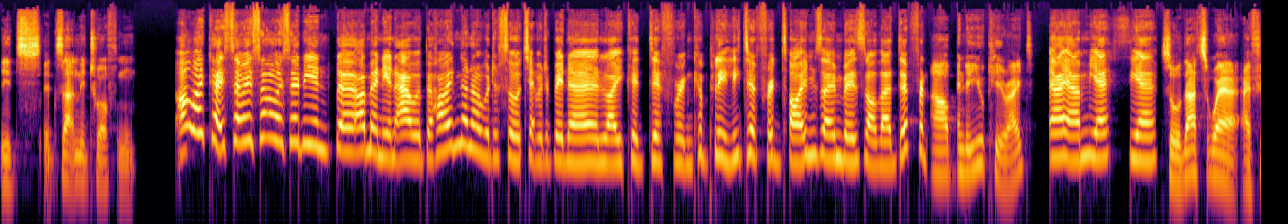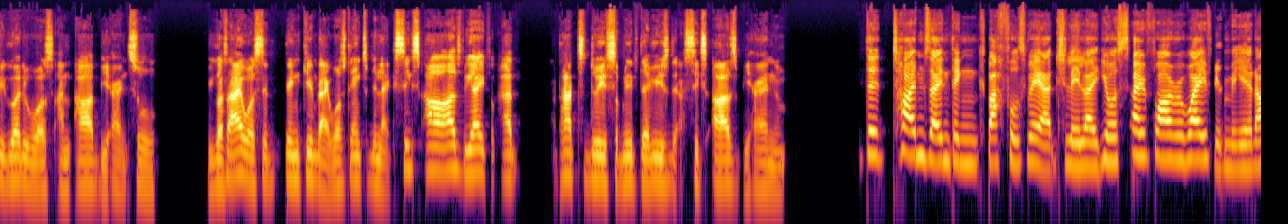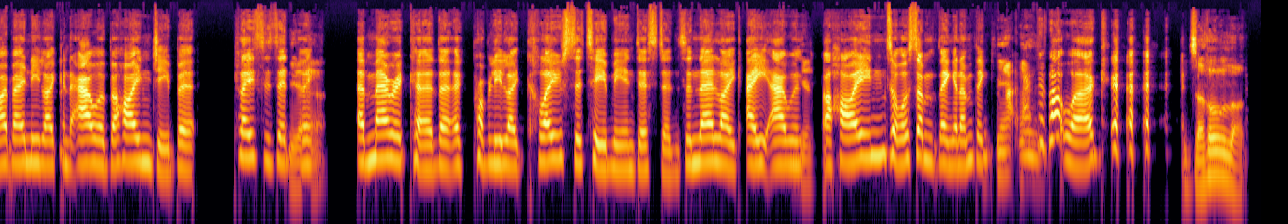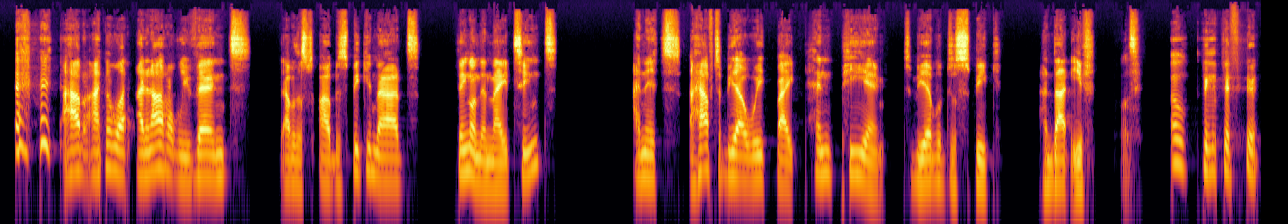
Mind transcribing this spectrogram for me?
It's exactly 12 noon. Oh, okay. So it's oh, it's only in, uh, I'm only an hour behind. Then I would have thought it would have been a like a different, completely different time zone, but it's not that different. Uh, in the UK, right? I am. Yes. Yeah. So that's where I figured it was an hour behind. So because I was thinking that it was going to be like six hours behind. I had to do some interviews that are six hours behind them. The time zone thing baffles me actually. Like you're so far away from me, and I'm only like an hour behind you. But places in yeah. America that are probably like closer to me in distance, and they're like eight hours yeah. behind or something. And I'm thinking, yeah. how does that work? it's a whole lot. I have I know I have an event. I was I was speaking at thing on the 19th, and it's I have to be awake by 10 p.m. to be able to speak at that event. Oh,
